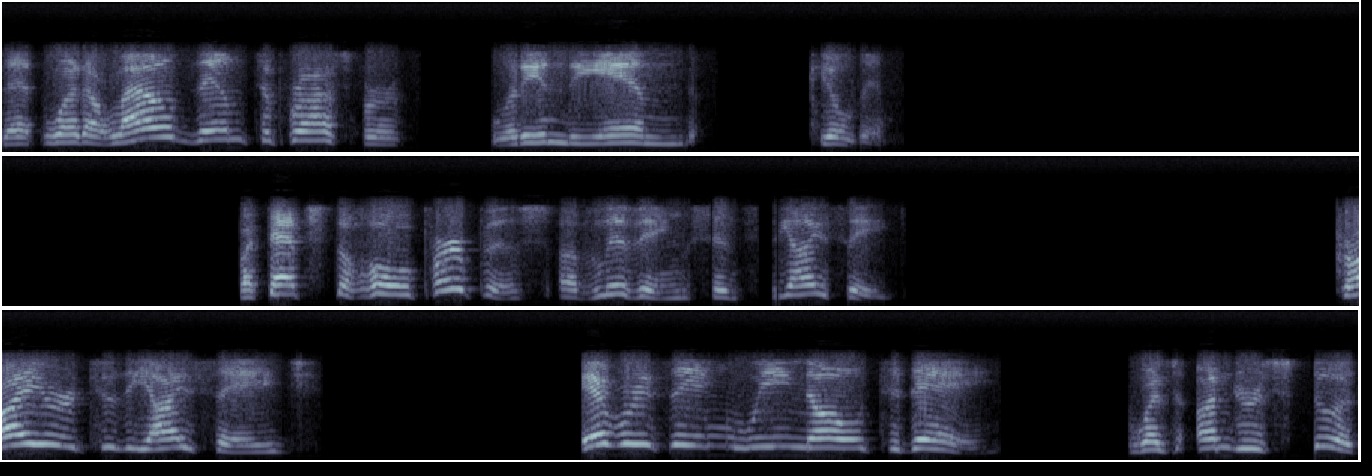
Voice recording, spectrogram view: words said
that what allowed them to prosper would in the end kill them. But that's the whole purpose of living since the Ice Age. Prior to the Ice Age, everything we know today was understood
